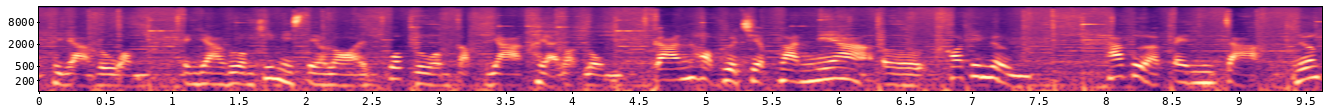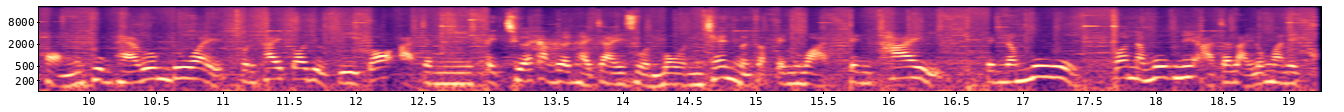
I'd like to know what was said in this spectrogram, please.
น์คือยารวม เป็นยารวมที่มีสเตียรอยด์ควบรวมกับยาขยายหลอดลม การหอบหืดเฉียบพลันเนี่ยออข้อที่หนึ่ง ถ้าเผื่อเป็นจากเรื่องของภูมิแพ้ร่วมด้วย คนไข้ก็อยู่ดีก็อาจจะมีติดเชื้อทางเดินหายใจส่วนบน เช่นเหมือนกับเป็นหวัด เป็นไข้ เป็นน้ำมูก ก็น้ำมูกนี่อาจจะไหลลงมาในค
